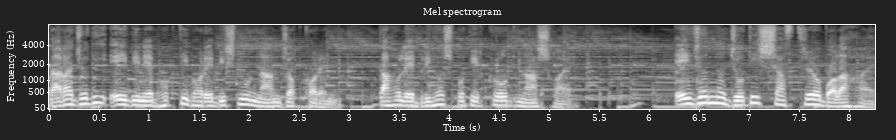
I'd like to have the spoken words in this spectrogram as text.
তারা যদি এই দিনে ভক্তিভরে বিষ্ণুর নাম জপ করেন, তাহলে বৃহস্পতির ক্রোধ নাশ হয়। এই জন্য জ্যোতিষ শাস্ত্রেও বলা হয়,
